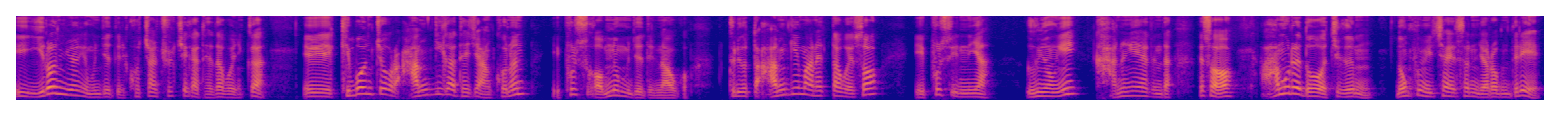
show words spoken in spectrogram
이 이런 유형의 문제들이 곧잘 출제가 되다 보니까 이 기본적으로 암기가 되지 않고는 풀 수가 없는 문제들이 나오고 그리고 또 암기만 했다고 해서 풀 수 있느냐 응용이 가능해야 된다. 그래서 아무래도 지금 농품 2차에서는 여러분들이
